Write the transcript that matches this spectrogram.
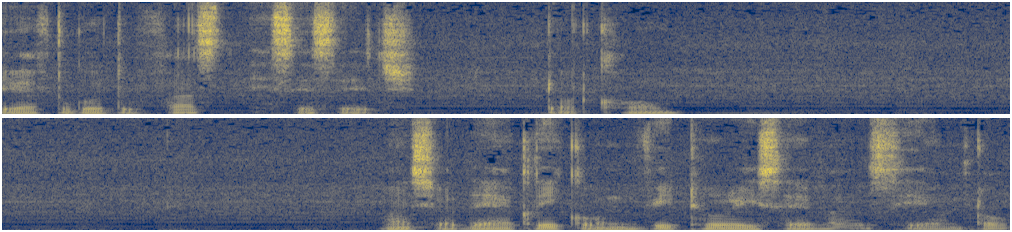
you have to go to fastssh.com once you're there click on V2Ray servers here on top.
